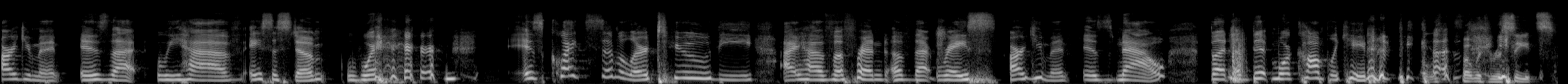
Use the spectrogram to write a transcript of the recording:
argument is that we have a system where is quite similar to the I have a friend of that race argument is now, but a bit more complicated But because with, but with receipts.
